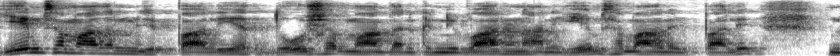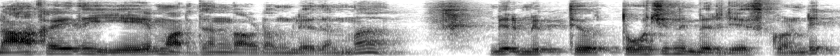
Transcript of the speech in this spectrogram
ఏం సమాధానం చెప్పాలి? అది దోషమా? దానికి నివారణ అని ఏం సమాధానం చెప్పాలి? నాకైతే ఏం అర్థం కావడం లేదమ్మా. మీరు మీకు తో తోచింది మీరు చేసుకోండి.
